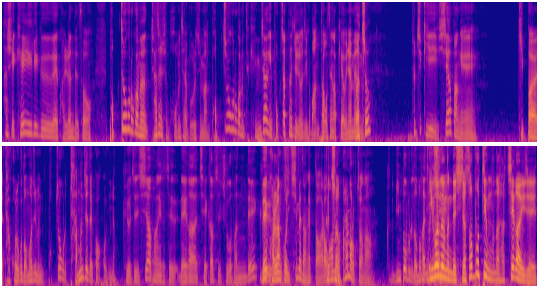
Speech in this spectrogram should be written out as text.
사실 K리그에 관련돼서 법적으로 가면 자세히 저 법은 잘 모르지만 법적으로 가면 굉장히 복잡해질 여지가 많다고 생각해요. 왜냐면 맞죠? 솔직히 시야 방해 깃발 다 걸고 넘어지면 법적으로 다 문제될 것 같거든요. 그 어제 시야 방에서 제, 내가 제 값을 주고 봤는데 그, 내 관람권이 침해당했다라고 그쵸. 하면 할 말 없잖아. 그 민법으로 넘어가는 이거는 근데 진짜 서포팅 문화 자체가 이제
